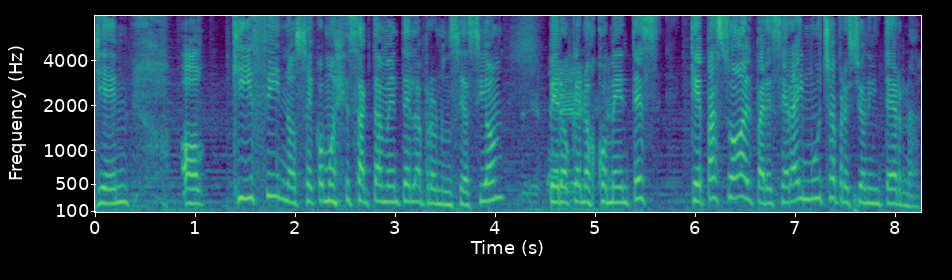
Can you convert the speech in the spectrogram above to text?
James O'Keefe, no sé cómo es exactamente la pronunciación, pero que nos comentes qué pasó. Al parecer hay mucha presión interna.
